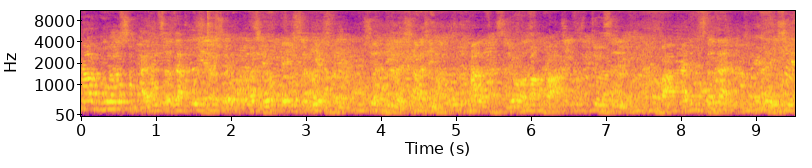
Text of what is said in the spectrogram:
它如何使台中车站不淹水，而且又可以使列车顺利的行进？它的使用的方法就是把台中车站运了一些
